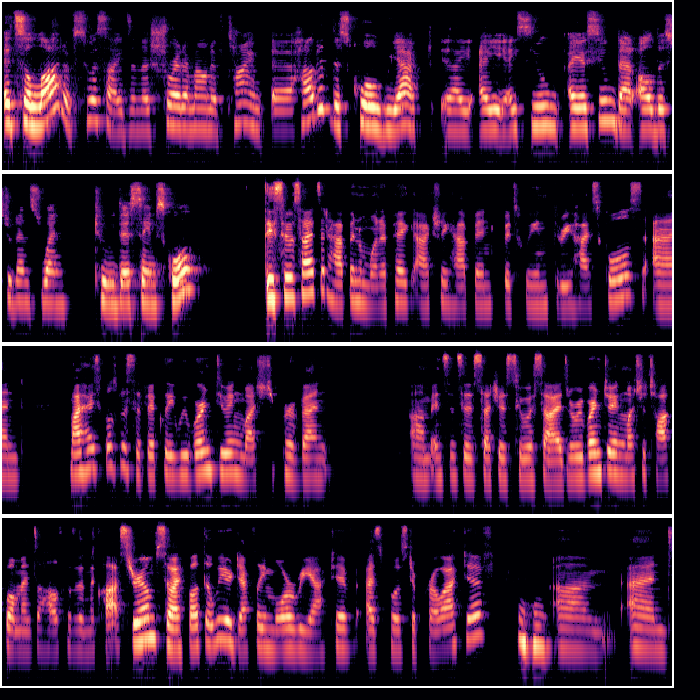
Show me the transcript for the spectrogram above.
it's a lot of suicides in a short amount of time. Uh, how did the school react? I, I assume I assume that all the students went to the same school. The suicides that happened in Winnipeg actually happened between three high schools, and my high school specifically, we weren't doing much to prevent um, instances such as suicides, or we weren't doing much to talk about mental health within the classroom. So I felt that we were definitely more reactive as opposed to proactive. Mm-hmm. Um, and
